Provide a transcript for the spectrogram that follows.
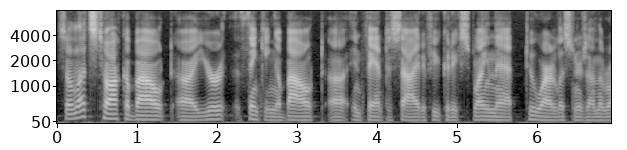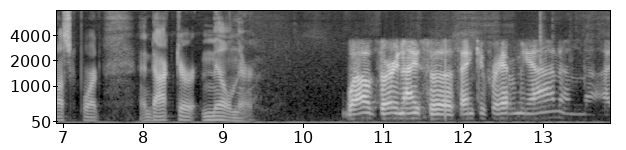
So let's talk about uh, your thinking about uh, infanticide. If you could explain that to our listeners on the Rusk Report, and Dr. Milner. Well, it's very nice. Uh, thank you for having me on, and I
